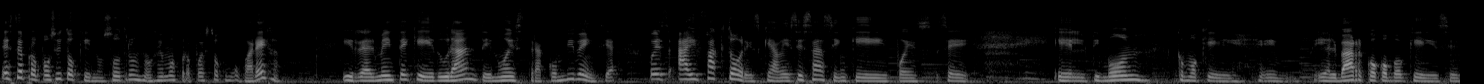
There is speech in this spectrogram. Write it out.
este propósito que nosotros nos hemos propuesto como pareja. Y realmente que durante nuestra convivencia, pues hay factores que a veces hacen que pues se el timón como que eh, el barco como que se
